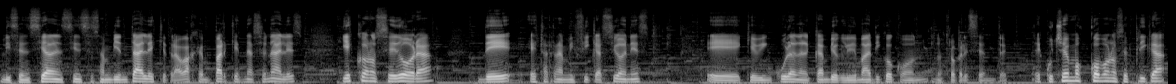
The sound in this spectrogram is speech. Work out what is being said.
licenciada en Ciencias Ambientales, que trabaja en parques nacionales y es conocedora de estas ramificaciones eh, que vinculan al cambio climático con nuestro presente. Escuchemos cómo nos explica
